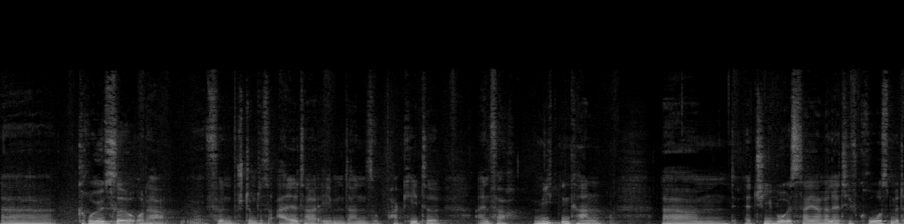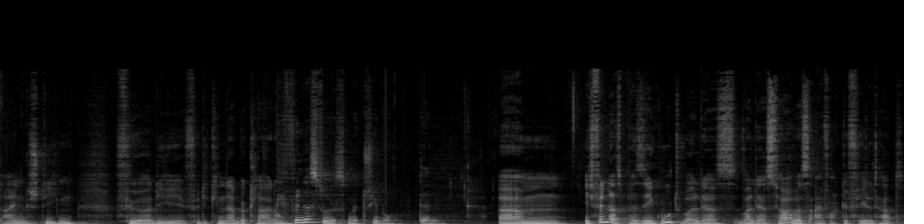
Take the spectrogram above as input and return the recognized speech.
äh, Größe oder für ein bestimmtes Alter eben dann so Pakete einfach mieten kann. Ähm, Chibo ist da ja relativ groß mit eingestiegen für die, für die Kinderbekleidung. Wie findest du das mit Chibo denn? Ähm, ich finde das per se gut, weil, das, weil der Service einfach gefehlt hat.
